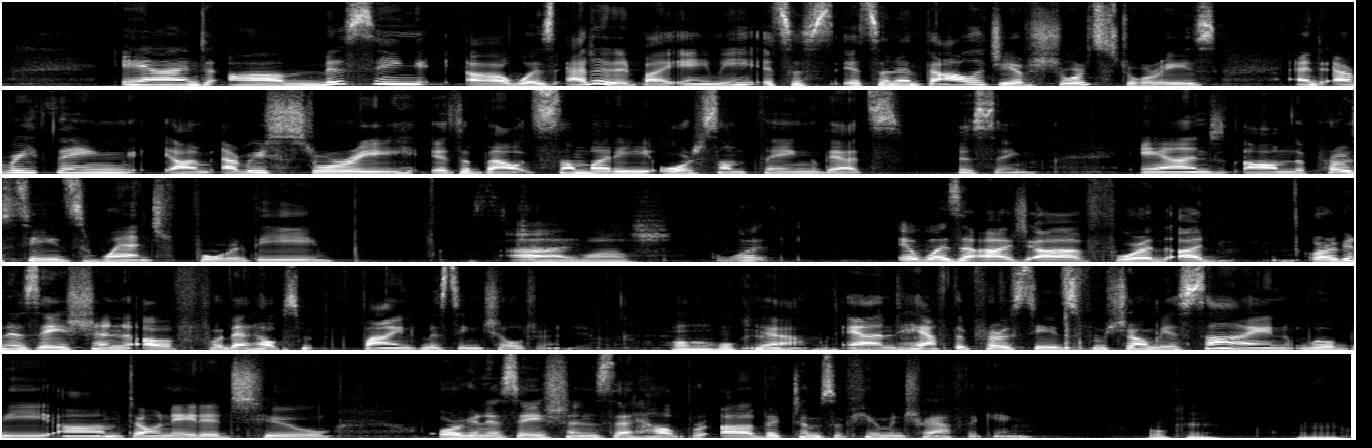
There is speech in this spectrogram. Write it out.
And um, Missing uh, was edited by Amy. It's a, s- it's an anthology of short stories, and everything, um, every story is about somebody or something that's missing. And um, the proceeds went for the John Walsh. what it was a, uh, for an organization of for, that helps find missing children. Oh, okay. Yeah, and half the proceeds from Show Me a Sign will be um, donated to organizations that help uh, victims of human trafficking. Okay. All right.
